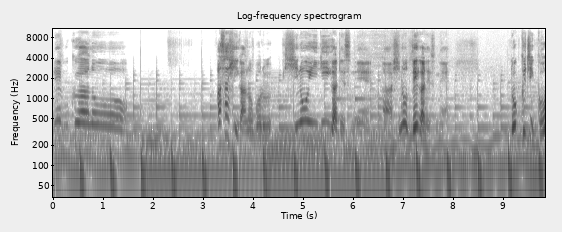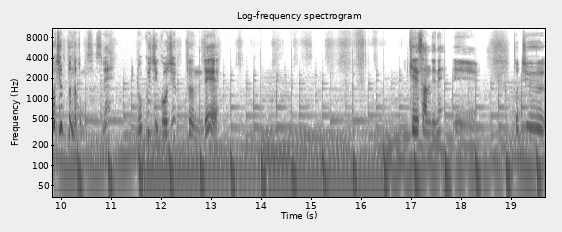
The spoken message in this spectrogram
で、僕はあの朝日が昇る日の入りがですねあ日の出がですね6時50分だと思ってたんですね。6時50分で計算でね、えー、途中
